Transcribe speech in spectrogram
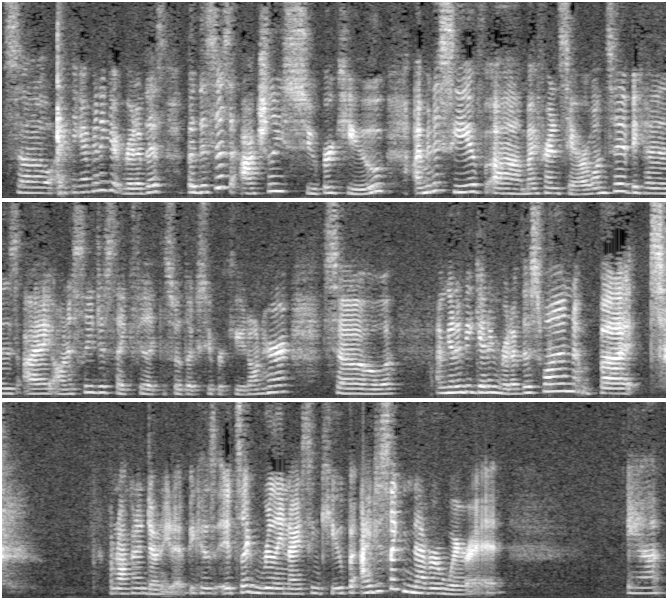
So I think I'm gonna get rid of this, but this is actually super cute. I'm gonna see if uh, my friend Sarah wants it because I honestly just like feel like this would look super cute on her. So I'm gonna be getting rid of this one, but I'm not gonna donate it because it's like really nice and cute, but I just like never wear it. And,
